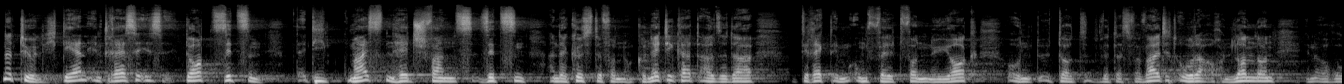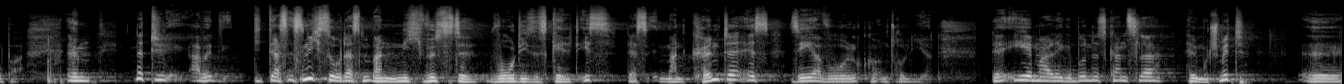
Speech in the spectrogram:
Natürlich, deren Interesse ist, dort sitzen. Die meisten Hedgefonds sitzen an der Küste von Connecticut, also da direkt im Umfeld von New York und dort wird das verwaltet oder auch in London, in Europa. Ähm, natürlich, aber das ist nicht so, dass man nicht wüsste, wo dieses Geld ist. Das, man könnte es sehr wohl kontrollieren. Der ehemalige Bundeskanzler Helmut Schmidt äh,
